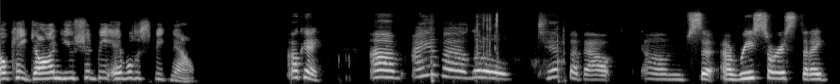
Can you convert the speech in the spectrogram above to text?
Okay, Dawn, you should be able to speak now. Okay. Um, I have a little tip about um, so a resource that I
